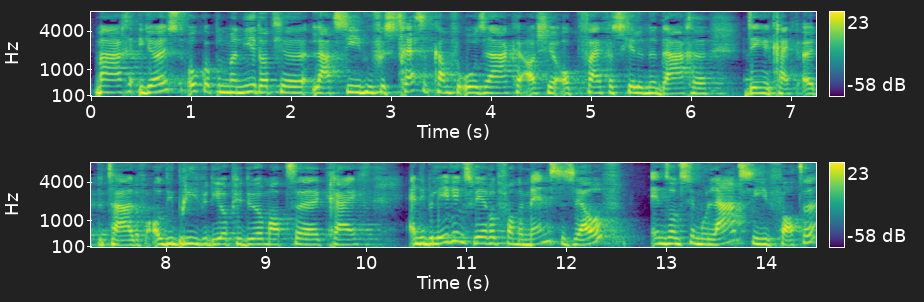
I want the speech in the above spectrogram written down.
Maar juist ook op een manier dat je laat zien hoeveel stress het kan veroorzaken als je op vijf verschillende dagen dingen krijgt uitbetaald. Of al die brieven die je op je deurmat uh, krijgt. En die belevingswereld van de mensen zelf in zo'n simulatie vatten.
